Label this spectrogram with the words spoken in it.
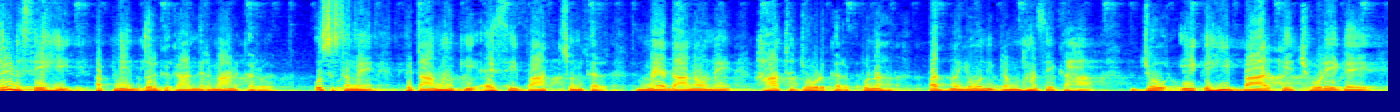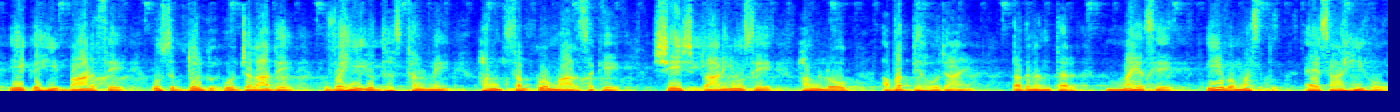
तृण से ही अपने दुर्ग का निर्माण करो। उस समय पितामह की ऐसी बात सुनकर मैं दानव ने हाथ जोड़कर पुनः पद्मयोनि ब्रह्मा से कहा, जो एक ही बार के छोड़े गए, एक ही बाण से उस दुर्ग को जला दे, वही युद्ध स्थल में हम सबको मार सके। शेष प्राणियों से हम लोग अवध्य हो जाएँ। तदनंतर मय से एव मस्त ऐसा ही हो।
